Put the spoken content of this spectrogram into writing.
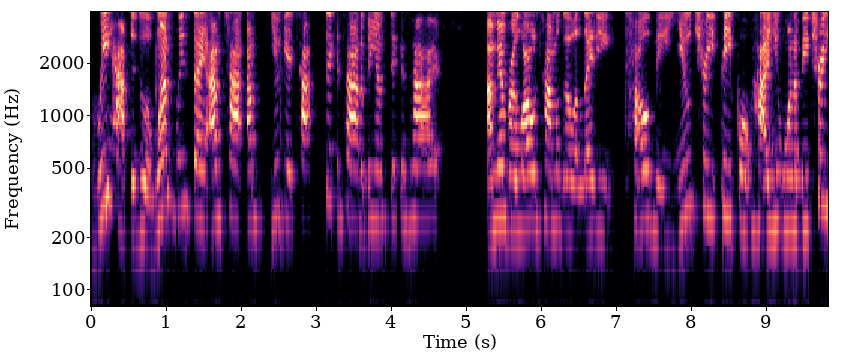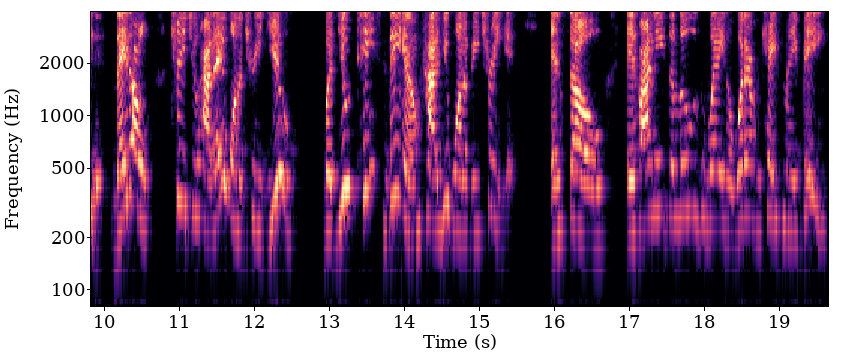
We have to do it. Once we say I'm tired, I'm you get t- sick and tired of being sick and tired, I remember a long time ago, a lady told me, You treat people how you want to be treated. They don't treat you how they want to treat you, but you teach them how you want to be treated. And so, if I need to lose weight or whatever the case may be,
